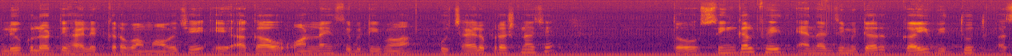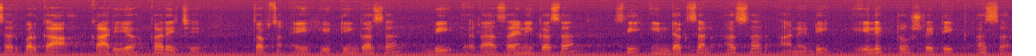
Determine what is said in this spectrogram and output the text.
બ્લુ કલરથી હાઇલાઇટ કરવામાં આવે છે, એ અગાઉ ઓનલાઈન સીબીટીમાં પૂછાયેલો પ્રશ્ન છે. તો સિંગલ ફેઝ એનર્જી મીટર કઈ વિદ્યુત અસર પર કાર્ય કરે છે? તો ઓપ્શન એ હીટિંગ અસર બી રાસાયણિક અસર સી ઇન્ડક્શન અસર અને ડી ઇલેક્ટ્રોસ્ટેટિક અસર.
